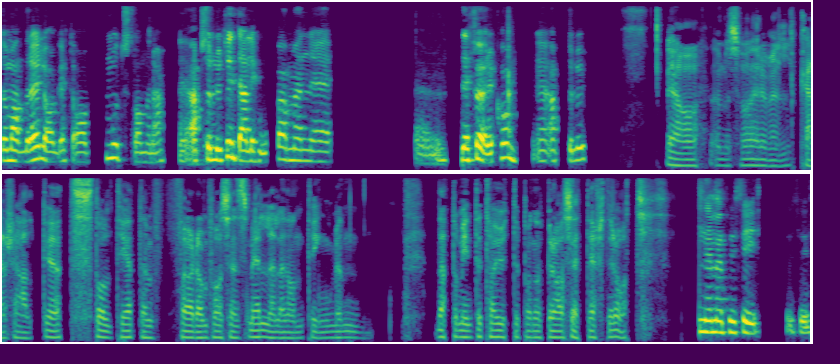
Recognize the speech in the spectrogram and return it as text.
de andra i laget av motståndarna. Eh, absolut inte allihopa, men eh, eh, det förekom absolut. Ja, men så är det väl kanske alltid att stoltheten för dem får sig en smäll eller någonting, men att de inte tar ut det på något bra sätt efteråt. Nej, men precis. precis.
